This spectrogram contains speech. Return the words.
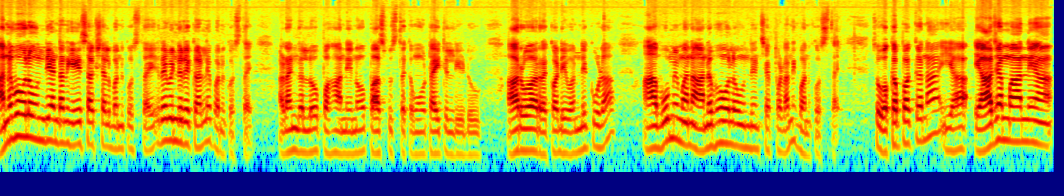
అనుభవంలో ఉంది అనడానికి ఏ సాక్ష్యాలు పనికొస్తాయి? రెవెన్యూ రికార్డులే పనికొస్తాయి. అడంగల్లో పహానీనో పాస్ పుస్తకము టైటిల్ డీడు ఆర్ఓఆర్ రికార్డు ఇవన్నీ కూడా ఆ భూమి మన అనుభవంలో ఉంది అని చెప్పడానికి పనికొస్తాయి. సో ఒక పక్కన యా యాజమాన్య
